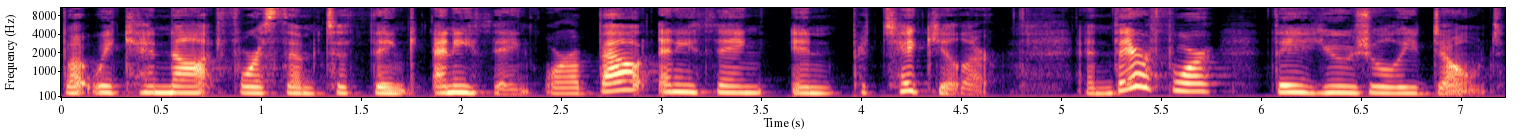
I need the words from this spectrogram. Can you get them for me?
but we cannot force them to think anything or about anything in particular. And therefore, they usually don't.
